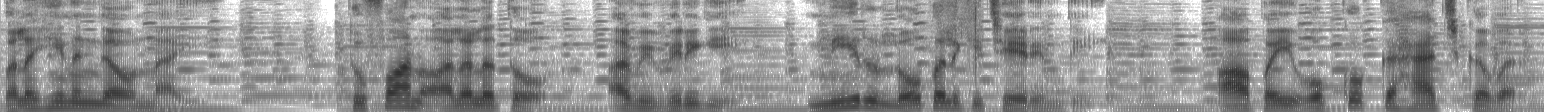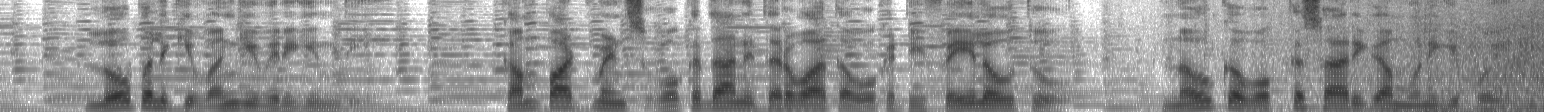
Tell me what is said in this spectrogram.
బలహీనంగా ఉన్నాయి. తుఫాను అలలతో అవి విరిగి నీరు లోపలికి చేరింది. ఆపై ఒక్కొక్క హ్యాచ్ కవర్ లోపలికి వంగి విరిగింది. కంపార్ట్మెంట్స్ ఒకదాని తర్వాత ఒకటి ఫెయిల్ అవుతూ నౌక ఒక్కసారిగా మునిగిపోయింది.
